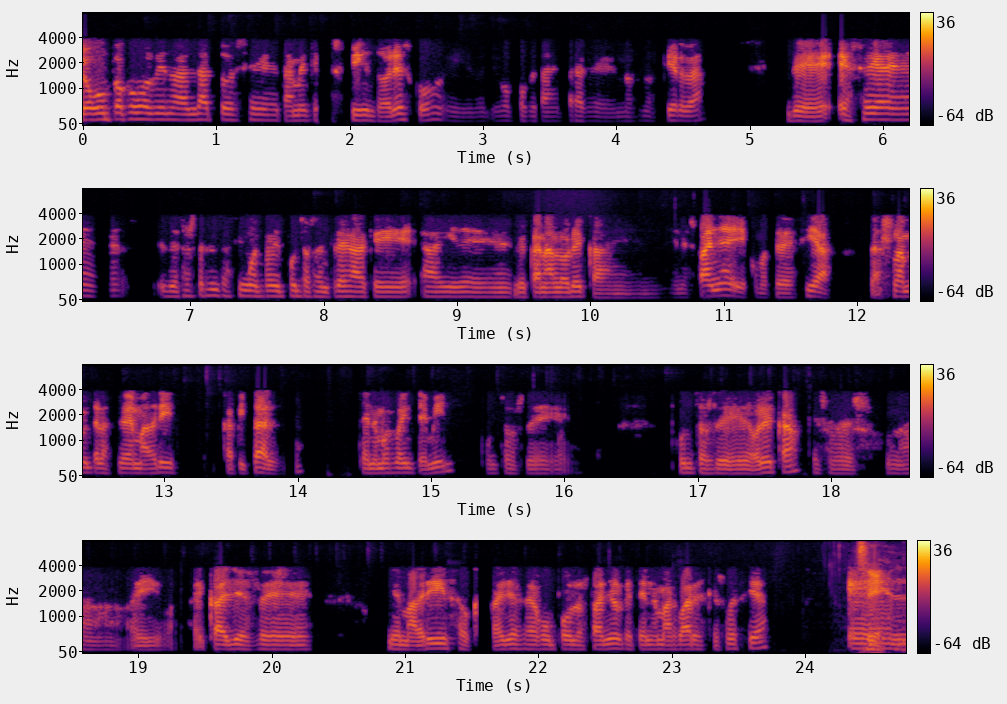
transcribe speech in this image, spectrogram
Luego, un poco volviendo al dato ese también que es pintoresco, y lo digo un poco también para que no se nos pierda, de ese de esos 350.000 puntos de entrega que hay de, Canal Oreca en, España y como te decía, solamente la ciudad de Madrid, capital, tenemos 20.000 puntos de puntos de Oreca, que eso es una, hay, hay calles de, de, Madrid o calles de algún pueblo español que tiene más bares que Suecia. El,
